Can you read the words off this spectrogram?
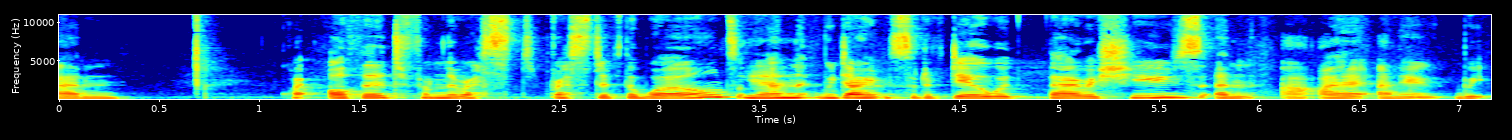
um, quite othered from the rest rest of the world, Yeah. and we don't sort of deal with their issues. And I, I, I know we,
